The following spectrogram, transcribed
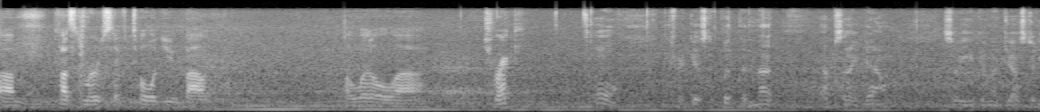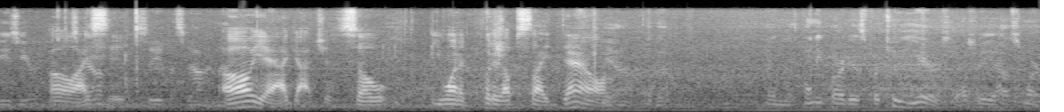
Um, customers have told you about a little uh, trick. Oh, the trick is to put the nut upside down so you can adjust it easier. Oh, it's I down- see. See if it's down in that. Oh yeah, I got you. So you want to put it upside down. Yeah. the- And the funny part is, for two years, I'll show you how smart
